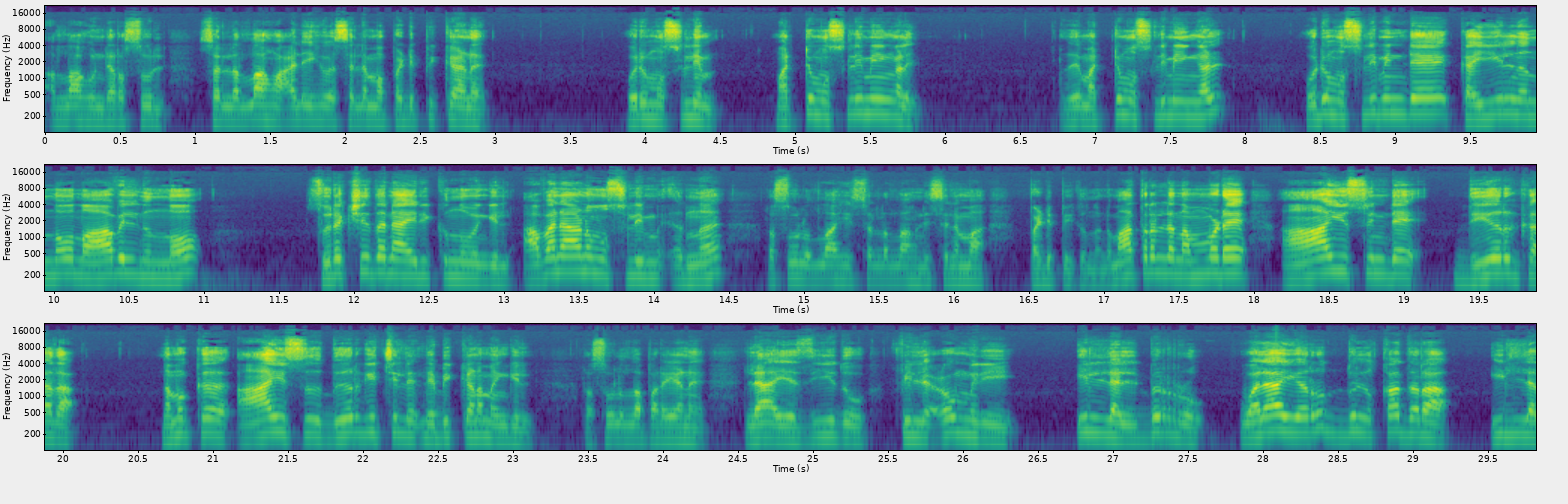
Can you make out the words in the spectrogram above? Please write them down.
അള്ളാഹുവിന്റെ റസൂൽ സല്ലാഹു അലഹി വസ്ലമ പഠിപ്പിക്കുകയാണ് ഒരു മുസ്ലിം മറ്റു മുസ്ലിമീങ്ങളിൽ അത് മറ്റു മുസ്ലിമീങ്ങൾ ഒരു മുസ്ലിമിന്റെ കയ്യിൽ നിന്നോ നാവിൽ നിന്നോ സുരക്ഷിതനായിരിക്കുന്നുവെങ്കിൽ അവനാണ് മുസ്ലിം എന്ന് റസൂൽ അള്ളാഹി സല്ലാഹു അലൈഹി സ്വലമ പഠിപ്പിക്കുന്നുണ്ട്. മാത്രമല്ല നമ്മുടെ ആയുസ്സിന്റെ ദീർഘത നമുക്ക് ആയുസ് ദീർഘിച്ച് ലഭിക്കണമെങ്കിൽ റസൂലുള്ള പറയാണ് ലാ യസീദു ഫിൽ ഉംരി ഇല്ലൽ ബിർറു വലാ യറുദ്ദുൽ ഖദ്റ ഇല്ല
